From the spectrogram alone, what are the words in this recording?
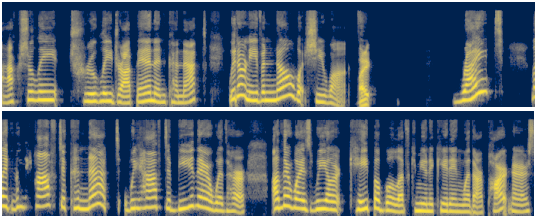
actually truly drop in and connect we don't even know what she wants. Right. Right like we have to connect. We have to be there with her. Otherwise, we aren't capable of communicating with our partners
